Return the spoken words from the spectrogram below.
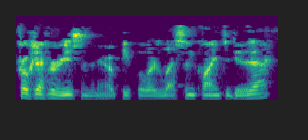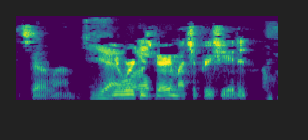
for whatever reason, Monero people are less inclined to do that. So, um, Yeah, your work well, is very much appreciated.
